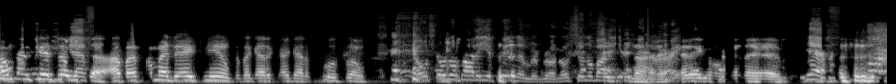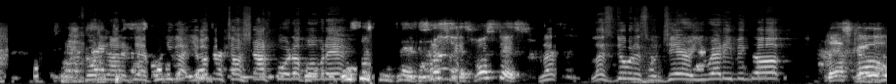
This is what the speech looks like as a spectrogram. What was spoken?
I'm gonna catch up with that. I'm, I'm at the ATM because I gotta I gotta pull some. Don't show nobody your pin number, bro. Don't show nobody your pin, Nah, all that, right? that ain't gonna that Yeah. 49 to Jeff. What you got? Y'all got y'all shots poured up over there? What's this? What's this? Let, let's do this one. Jerry, you ready, big dog? Let's go.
